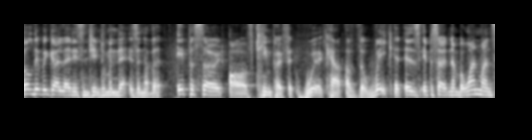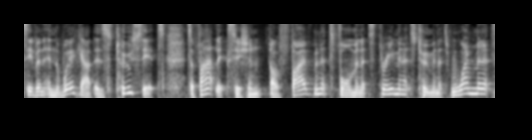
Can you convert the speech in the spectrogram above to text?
Well, there we go, ladies and gentlemen. That is another episode of Tempo Fit Workout of the Week. It is episode number 117, and the workout is two sets. It's a fartlek session of five minutes, four minutes, three minutes, two minutes, one minute,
